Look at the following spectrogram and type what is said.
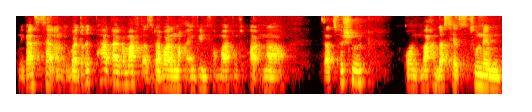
eine ganze Zeit lang über Drittpartner gemacht. Also da war dann noch irgendwie ein Vermarktungspartner dazwischen und machen das jetzt zunehmend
